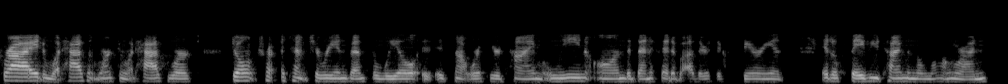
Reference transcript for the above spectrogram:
tried and what hasn't worked and what has worked. Don't tr- attempt to reinvent the wheel. It's not worth your time. Lean on the benefit of others' experience. It'll save you time in the long run.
